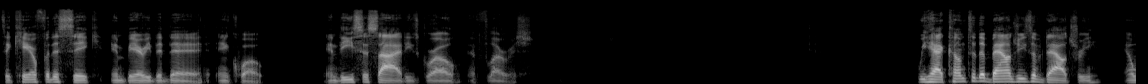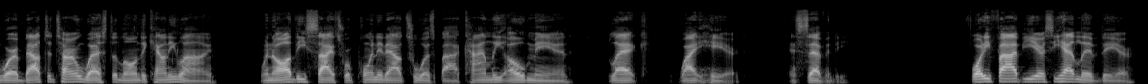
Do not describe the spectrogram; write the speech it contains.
to care for the sick and bury the dead, end quote. And these societies grow and flourish. We had come to the boundaries of Dougherty and were about to turn west along the county line when all these sights were pointed out to us by a kindly old man, black, white haired, and 70. Forty five years he had lived there,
